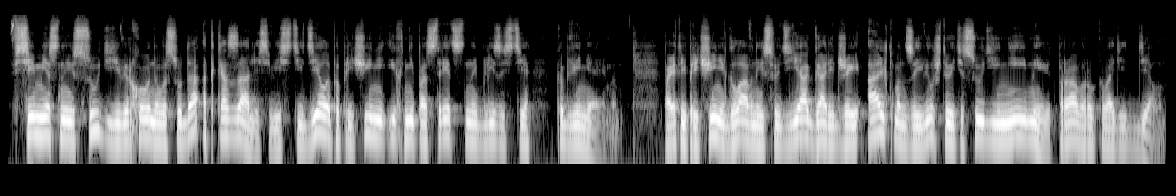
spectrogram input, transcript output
Все местные судьи Верховного суда отказались вести дело по причине их непосредственной близости к обвиняемым. По этой причине главный судья Гарри Джей Альтман заявил, что эти судьи не имеют права руководить делом.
